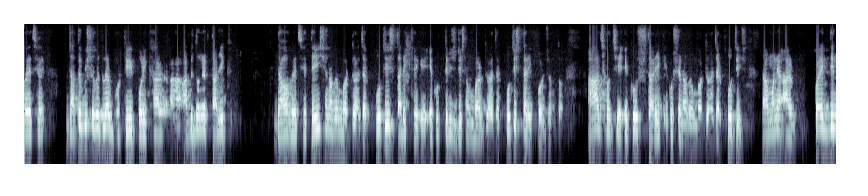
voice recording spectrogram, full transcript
হয়েছে। জাতীয় বিশ্ববিদ্যালয় ভর্তি পরীক্ষার আবেদনের তারিখ দেওয়া হয়েছে তেইশে নভেম্বর দুই তারিখ থেকে একত্রিশ ডিসেম্বর দুই তারিখ পর্যন্ত। আজ হচ্ছে একুশ তারিখ, একুশে নভেম্বর দুই হাজার পঁচিশ। তার মানে আর কয়েকদিন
